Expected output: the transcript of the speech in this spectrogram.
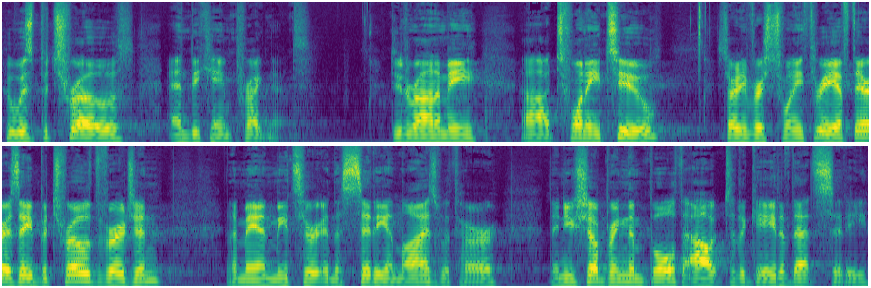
who was betrothed and became pregnant. Deuteronomy uh, 22 starting verse 23 If there is a betrothed virgin, and a man meets her in the city and lies with her, then you shall bring them both out to the gate of that city,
